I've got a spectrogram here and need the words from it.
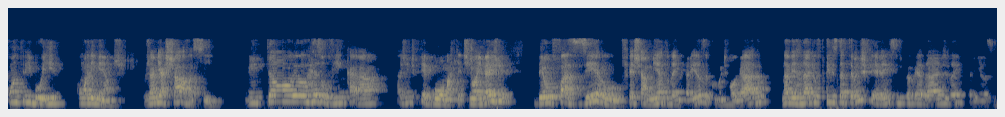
contribuir com alimentos. Eu já me achava assim. Então eu resolvi encarar. A gente pegou o marketing, ao invés de eu fazer o fechamento da empresa como advogado, na verdade eu fiz a transferência de propriedade da empresa.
